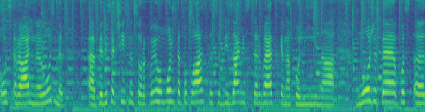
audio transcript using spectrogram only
ось реальний розмір. Е, 56 на 40. Ви його можете покласти собі замість серветки на коліна, можете е,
